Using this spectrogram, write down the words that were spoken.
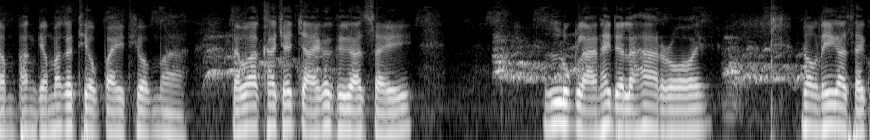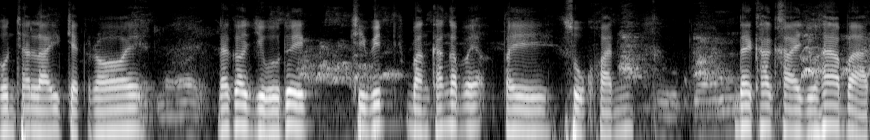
ลำพังอย่างมากก็เที่ยวไปเที่ยวมา แต่ว่าค่าใช้จ่ายก็คืออาศัยลูกหลานให้เดือนละห้าร้อยนอกนี้ก็อาศัยคนชราอีกเจ็ดร้อยเจ็ดร้อยแล้วก็อยู่ด้วยชีวิตบางครั้งก็ไปไปสู่ขวัญถูกควรได้ค่าคายอยู่ห้าบาท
